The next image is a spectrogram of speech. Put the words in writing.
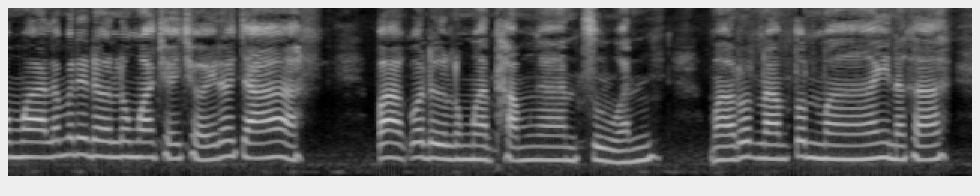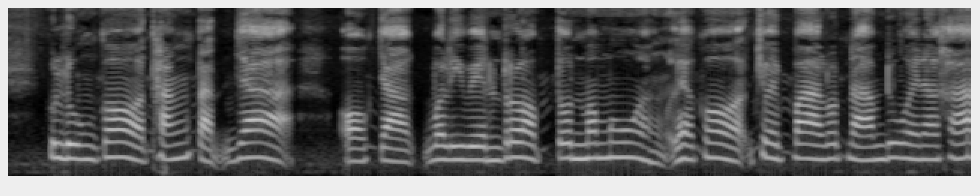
ลงมาแล้วไม่ได้เดินลงมาเฉยๆด้วยจ้า ป้าก็เดินลงมาทำงานสวน มารดน้ำต้นไม้นะคะ คุณลุงก็ทั้งตัดหญ้าออกจากบริเวณรอบต้นมะม่วง แล้วก็ช่วยป้ารดน้ำด้วยนะคะ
